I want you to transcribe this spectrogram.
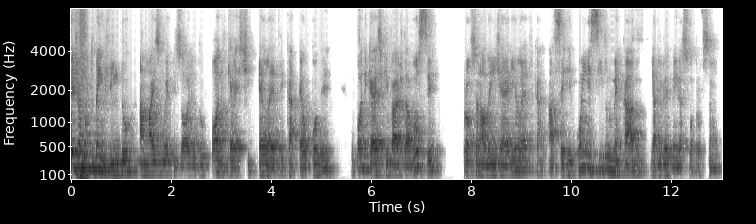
Seja muito bem-vindo a mais um episódio do podcast Elétrica é o Poder. Um podcast que vai ajudar você, profissional da engenharia elétrica, a ser reconhecido no mercado e a viver bem da sua profissão.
